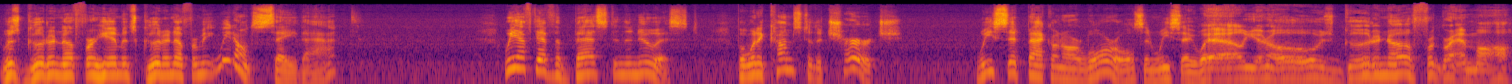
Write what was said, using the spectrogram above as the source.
was good enough for him. It's good enough for me. We don't say that. We have to have the best and the newest. But when it comes to the church, we sit back on our laurels and we say, well, you know, it's good enough for grandma.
